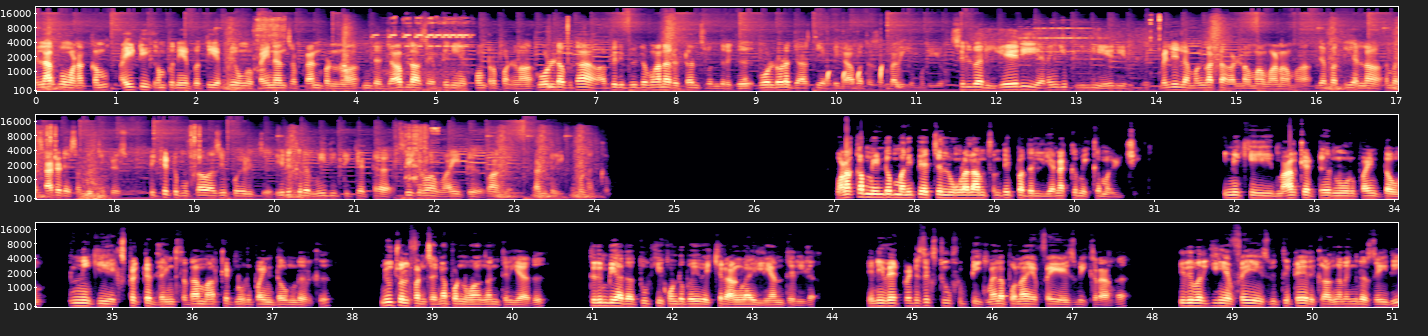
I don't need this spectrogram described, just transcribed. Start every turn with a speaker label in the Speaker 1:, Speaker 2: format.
Speaker 1: எல்லாருக்கும் வணக்கம். ஐடி கம்பெனியை பற்றி எப்படி உங்கள் ஃபைனான்ஸை பிளான் பண்ணலாம்? இந்த ஜாப் லாஸ் எப்படி நீங்கள் கவுண்டர் பண்ணலாம்? கோல்டப் தான் அபிரிவிதமான ரிட்டர்ன்ஸ் வந்திருக்கு. கோல்டோட ஜாஸ்தி எப்படி லாபத்தை சம்பாதிக்க முடியும்? சில்வர் ஏறி இறங்கி தீண்டி ஏறி இருக்கு. வெள்ளியில் மங்காட்டா ஆடலாமா வானாமா இதை பற்றி எல்லாம் நம்ம சாட்டர்டே சந்திச்சு பேசுவோம். டிக்கெட்டு முக்கால்வாசி போயிடுச்சு. இருக்கிற மீதி டிக்கெட்டை சீக்கிரமாக வாங்கிட்டு வாங்க. நன்றி. வணக்கம். வணக்கம் மீண்டும் மணிப்பேச்சில் உங்களெல்லாம் சந்திப்பதில் எனக்கு மிக்க மகிழ்ச்சி. இன்னைக்கு மார்க்கெட்டு நூறு பாயிண்ட் டவுன் இன்றைக்கி எக்ஸ்பெக்டட் லைன்ஸில் தான் மார்க்கெட் நூறு பாயிண்ட் டவுனில் இருக்குது மியூச்சுவல் ஃபண்ட்ஸ் என்ன பண்ணுவாங்கன்னு தெரியாது. திரும்பி அதை தூக்கி கொண்டு போய் வைக்கிறாங்களா இல்லையான்னு தெரியல. எனிவே டுவெண்ட்டி சிக்ஸ் டூ ஃபிஃப்டிக்கு மேலே போனால் எஃப்ஐஐஸ் விற்கிறாங்க இது வரைக்கும் எஃப்ஐஐஸ் விற்றுட்டே இருக்காங்கங்கிற செய்தி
